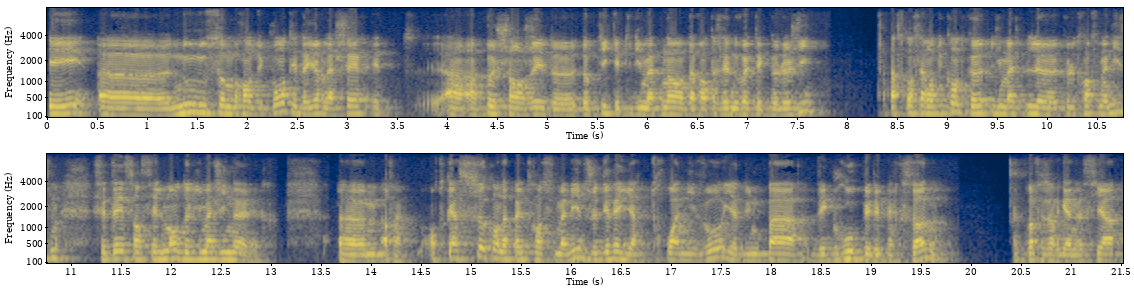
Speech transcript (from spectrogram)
Et euh, nous nous sommes rendus compte, et d'ailleurs la chaire est, a un peu changé d'optique, étudie maintenant davantage les nouvelles technologies, parce qu'on s'est rendu compte que, le, transhumanisme, c'était essentiellement de l'imaginaire. Euh, enfin, en tout cas, ce qu'on appelle transhumanisme, je dirais il y a trois niveaux. Il y a d'une part des groupes et des personnes. Le professeur Ganassia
